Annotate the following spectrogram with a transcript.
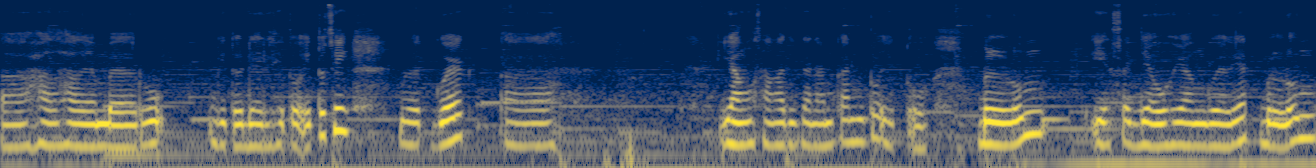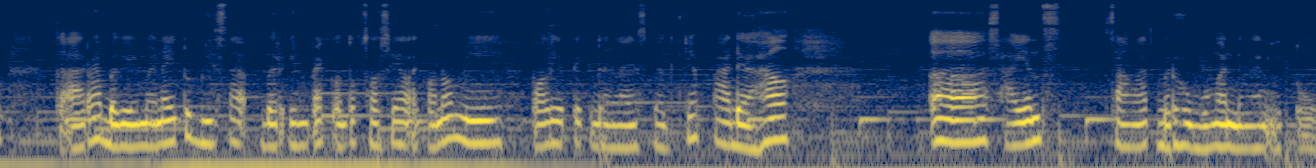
eh, hal-hal uh, yang baru gitu dari situ. Itu sih menurut gue uh, yang sangat ditanamkan tuh itu. Belum ya sejauh yang gue lihat belum ke arah bagaimana itu bisa berimpact untuk sosial ekonomi politik dan lain sebagainya. Padahal uh, sains sangat berhubungan dengan itu.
